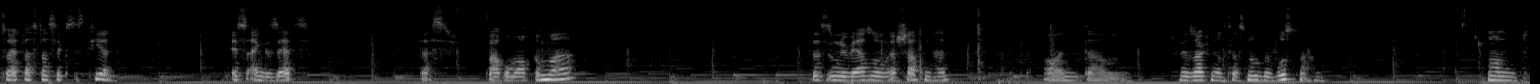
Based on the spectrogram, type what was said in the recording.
Zu etwas, was existiert. Ist ein Gesetz, das, warum auch immer, das Universum erschaffen hat. Und ähm, wir sollten uns das nur bewusst machen. Und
